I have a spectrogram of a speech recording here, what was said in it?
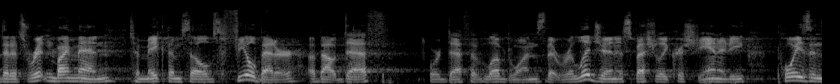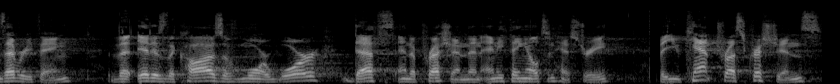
that it's written by men to make themselves feel better about death or death of loved ones, that religion, especially Christianity, poisons everything, that it is the cause of more war, deaths, and oppression than anything else in history, that you can't trust Christians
